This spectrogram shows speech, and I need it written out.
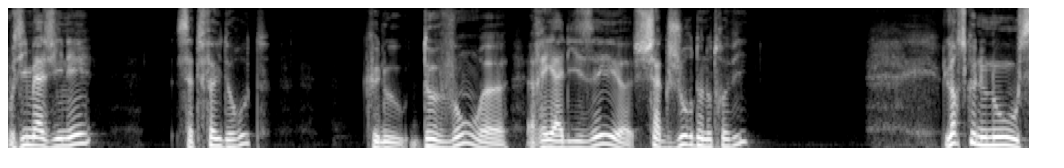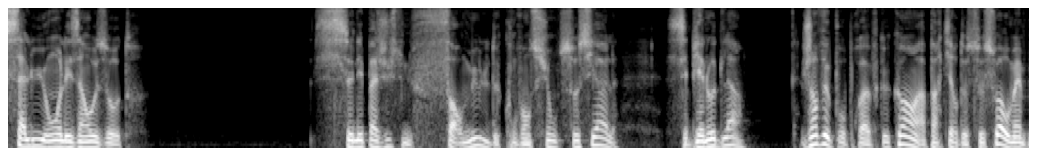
Vous imaginez cette feuille de route que nous devons euh, réaliser euh, chaque jour de notre vie? Lorsque nous nous saluons les uns aux autres, ce n'est pas juste une formule de convention sociale, c'est bien au-delà. J'en veux pour preuve que quand, à partir de ce soir, ou même,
